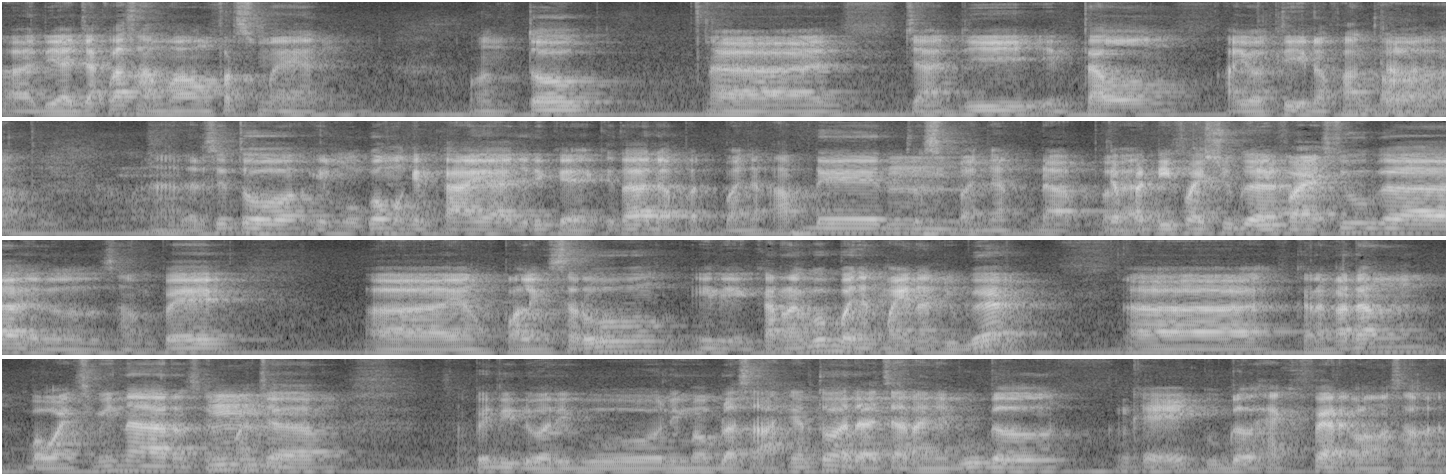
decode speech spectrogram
uh, diajaklah sama First Man untuk uh, jadi Intel IoT inovator. Intel IoT. Nah dari situ ilmu gue makin kaya, jadi kayak kita dapat banyak update, Hmm. terus banyak dapat Dapat device juga. device juga, gitu. sampai eh, yang paling seru ini karena gue banyak mainan juga, eh, kadang-kadang bawain seminar segala Hmm. macam. Sampai di 2015 akhir tuh ada acaranya Google, Oke. Google Hack Fair kalau nggak salah.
